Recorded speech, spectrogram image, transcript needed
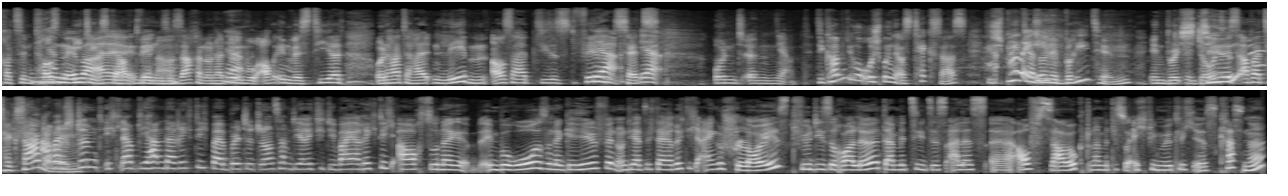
trotzdem tausend Meetings überall, gehabt wegen genau. so Sachen und hat Ja. irgendwo auch investiert und hatte halt ein Leben außerhalb dieses Filmsets. Und ähm, ja, die kommt ursprünglich aus Texas. Die spielt ja so eine Britin in Bridget Jones, Stimmt. ist aber Texanerin. Aber stimmt, ich glaube, die haben da richtig, bei Bridget Jones haben die ja richtig, die war ja richtig auch so eine, im Büro, so eine Gehilfin und die hat sich da ja richtig eingeschleust für diese Rolle, damit sie das alles äh, aufsaugt und damit es so echt wie möglich ist. Krass, ne?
